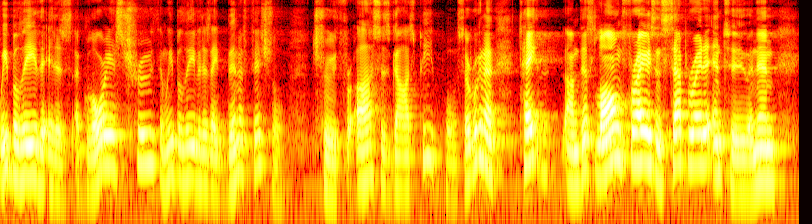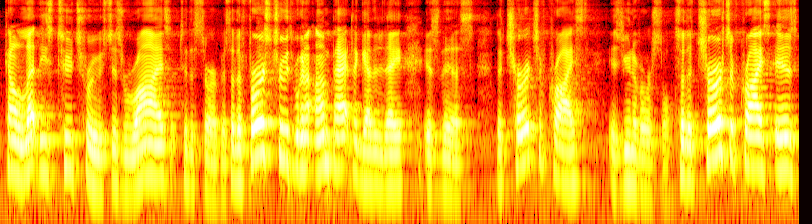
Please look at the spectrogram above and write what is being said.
we believe that it is a glorious truth, and we believe it is a beneficial truth for us as God's people. So we're going to take um, this long phrase and separate it in two, and then kind of let these two truths just rise to the surface. So the first truth we're going to unpack together today is this the church of Christ is universal. So the church of Christ is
